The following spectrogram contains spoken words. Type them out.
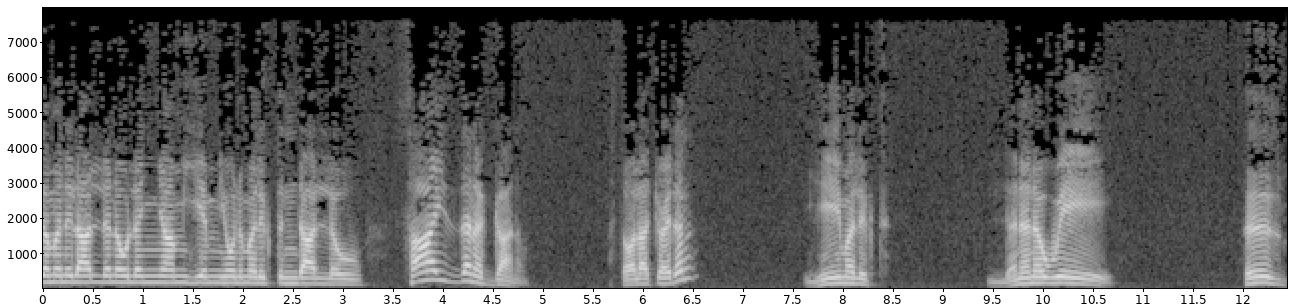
ዘመን ላለነው ለእኛም የሚሆን መልእክት እንዳለው ሳይዘነጋ ነው። አስተዋላችሁ አይደል? ይህ መልእክት ለነነዌ ሕዝብ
